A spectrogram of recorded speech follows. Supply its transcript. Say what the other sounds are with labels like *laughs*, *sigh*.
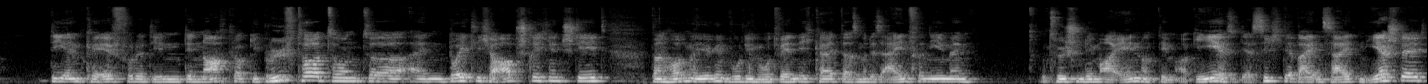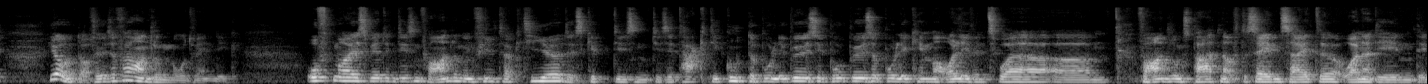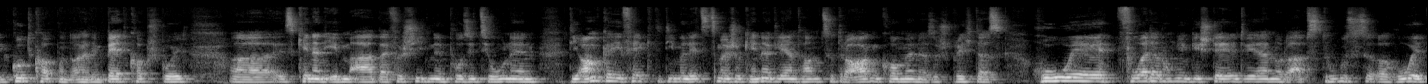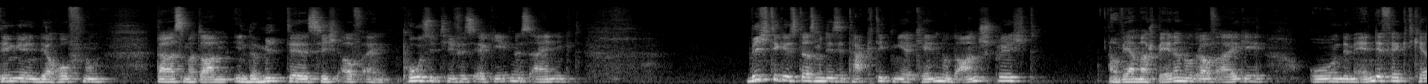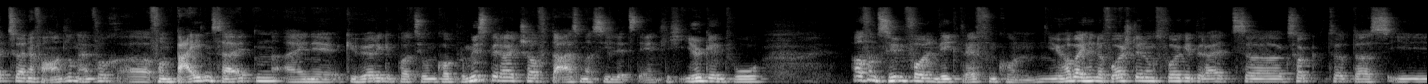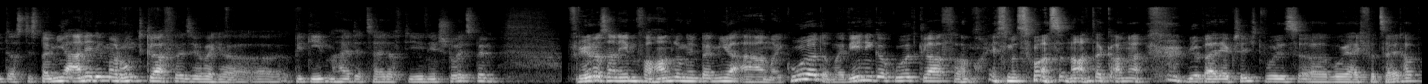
die MKF oder den, den Nachtrag geprüft hat und äh, ein deutlicher Abstrich entsteht, dann hat man irgendwo die Notwendigkeit, dass man das Einvernehmen zwischen dem AN und dem AG, also der Sicht der beiden Seiten herstellt. Ja, und dafür ist eine Verhandlung notwendig. Oftmals wird in diesen Verhandlungen viel taktiert. Es gibt diesen, diese Taktik, guter Bulle, böse, böser Bulle, kennen wir alle, wenn zwei ähm, Verhandlungspartner auf derselben Seite, einer den, den Good Cop und einer den Bad Cop spielt. Äh, es kennen eben auch bei verschiedenen Positionen die Ankereffekte, die wir letztes Mal schon kennengelernt haben, zu tragen kommen. Also sprich, dass hohe Forderungen gestellt werden oder abstrus äh, hohe Dinge in der Hoffnung, dass man dann in der Mitte sich auf ein positives Ergebnis einigt. Wichtig ist, dass man diese Taktiken erkennt und anspricht. Da werden wir später noch darauf eingehen. Und im Endeffekt kehrt zu einer Verhandlung einfach äh, von beiden Seiten eine gehörige Portion Kompromissbereitschaft, dass man sie letztendlich irgendwo auf einen sinnvollen Weg treffen kann. Ich habe euch in der Vorstellungsfolge bereits äh, gesagt, dass, ich, dass das bei mir auch nicht immer rund gelaufen ist. Ich habe euch eine Begebenheit erzählt, auf die ich nicht stolz bin. Früher sind eben Verhandlungen bei mir auch einmal gut, einmal weniger gut gelaufen, *laughs* einmal ist man so auseinandergegangen wie bei der Geschichte, wo, ich, äh, wo ich euch verzeiht habe.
